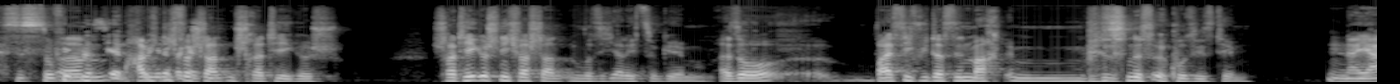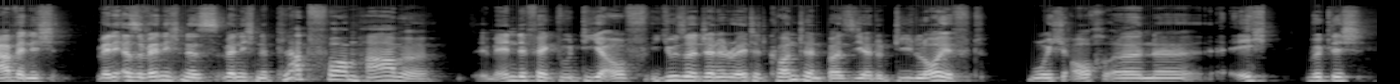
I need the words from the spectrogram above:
Es ist so viel ähm, passiert. Habe ich nicht verstanden strategisch. Strategisch nicht verstanden, muss ich ehrlich zugeben. Also äh, weiß nicht, wie das Sinn macht im Business-Ökosystem. Naja, wenn ich, wenn, also wenn ich eine, wenn ich eine Plattform habe, im Endeffekt, wo die auf User-Generated Content basiert und die läuft, wo ich auch äh, eine echt wirklich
